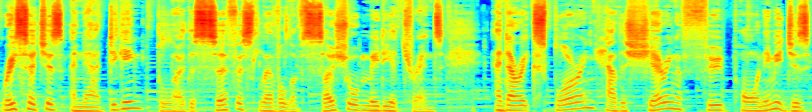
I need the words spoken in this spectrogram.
Researchers are now digging below the surface level of social media trends and are exploring how the sharing of food porn images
